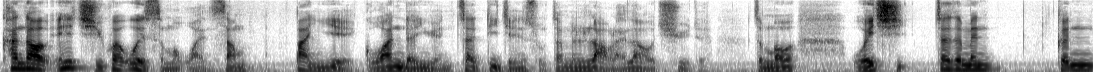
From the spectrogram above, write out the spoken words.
看到，哎，奇怪，为什么晚上半夜，国安人员在地检署在那边绕来绕去的？怎么围棋在这边跟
